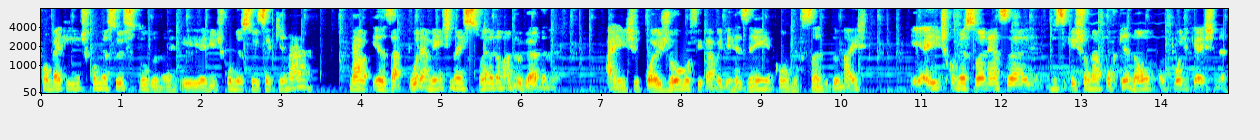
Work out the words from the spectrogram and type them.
como é que a gente começou isso tudo, né? E a gente começou isso aqui na, na puramente na insônia da madrugada, né? A gente pós-jogo ficava de resenha, conversando e tudo mais. E aí a gente começou nessa de se questionar por que não um podcast, né?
